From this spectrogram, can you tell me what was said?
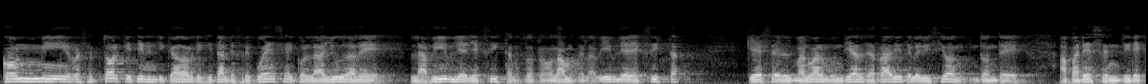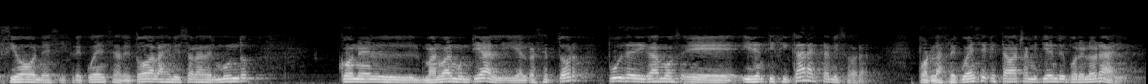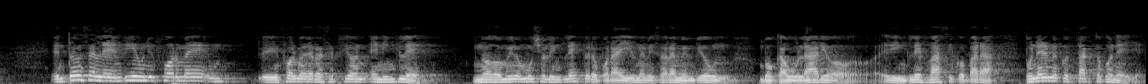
Con mi receptor que tiene indicador digital de frecuencia y con la ayuda de la Biblia y exista, nosotros hablamos de la Biblia y exista, que es el manual mundial de radio y televisión, donde aparecen direcciones y frecuencias de todas las emisoras del mundo, con el manual mundial y el receptor pude, digamos, eh, identificar a esta emisora. Por la frecuencia que estaba transmitiendo y por el horario. Entonces le envié un informe, un eh, informe de recepción en inglés. No domino mucho el inglés, pero por ahí una emisora me envió un vocabulario de inglés básico para ponerme en contacto con ella.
